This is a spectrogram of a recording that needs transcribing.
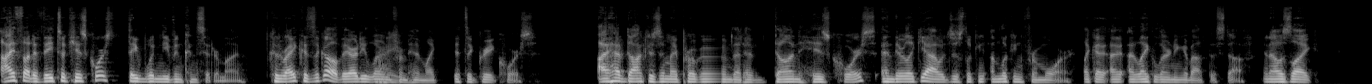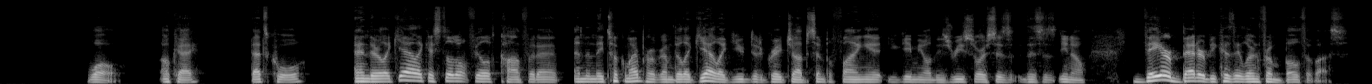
i thought if they took his course they wouldn't even consider mine. Because right? Because like oh they already learned Right. from him. Like it's a great course. I have doctors in my program that have done his course and they're like yeah i was just looking i'm looking for more. Like i i, I like learning about this stuff. And i was like whoa okay that's cool and they're like yeah like i still don't feel confident and then they took my program they're like yeah like you did a great job simplifying it you gave me all these resources this is you know they are better because they learn from both of us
